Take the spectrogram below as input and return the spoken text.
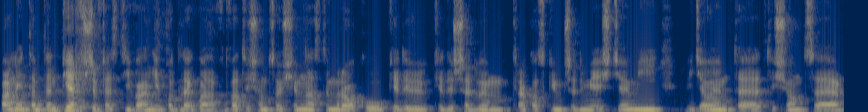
pamiętam ten pierwszy festiwal Niepodległa w 2018 roku, kiedy, kiedy szedłem krakowskim przedmieściem i widziałem te tysiące,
